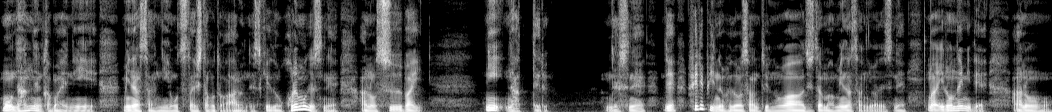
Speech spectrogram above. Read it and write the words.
もう何年か前に皆さんにお伝えしたことがあるんですけど、これもですね、あの、数倍になってる。ですね。で、フィリピンの不動産というのは、実はまあ皆さんにはですね、まあいろんな意味で、あの、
